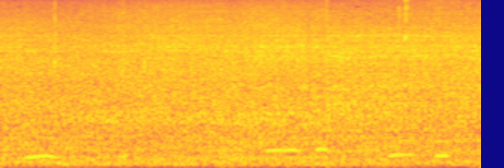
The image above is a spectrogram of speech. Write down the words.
Thank you.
